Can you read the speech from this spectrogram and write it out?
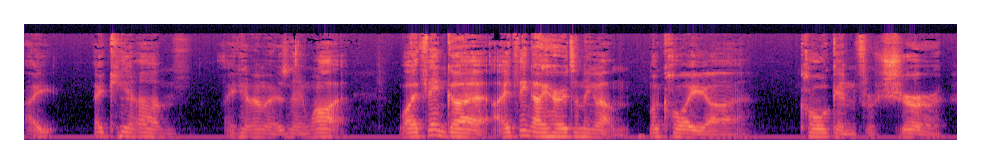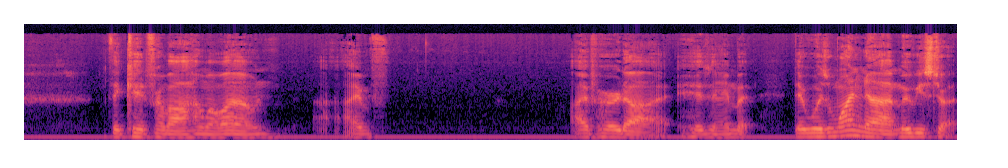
I, I can't. Um, I can't remember his name. Well, well, I think uh, I think I heard something about Macaulay uh, Culkin for sure. The kid from uh, Home Alone. I've I've heard uh, his name, but there was one uh, movie star.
